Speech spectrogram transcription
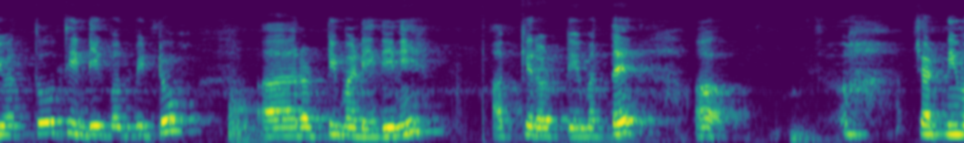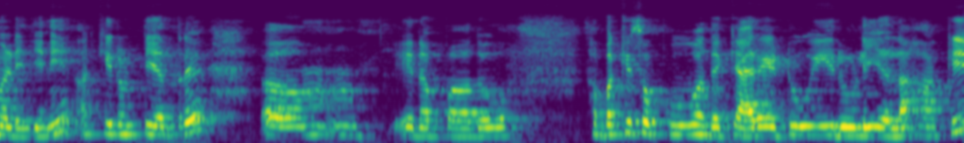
ಇವತ್ತು ತಿಂಡಿಗೆ ಬಂದುಬಿಟ್ಟು ರೊಟ್ಟಿ ಮಾಡಿದ್ದೀನಿ. ಅಕ್ಕಿ ರೊಟ್ಟಿ ಮತ್ತು ಚಟ್ನಿ ಮಾಡಿದ್ದೀನಿ. ಅಕ್ಕಿ ರೊಟ್ಟಿ ಅಂದರೆ ಏನಪ್ಪ ಅದು, ಸಬ್ಬಕ್ಕಿ ಸೊಪ್ಪು, ಅದೇ ಕ್ಯಾರೆಟು, ಈರುಳ್ಳಿ ಎಲ್ಲ ಹಾಕಿ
